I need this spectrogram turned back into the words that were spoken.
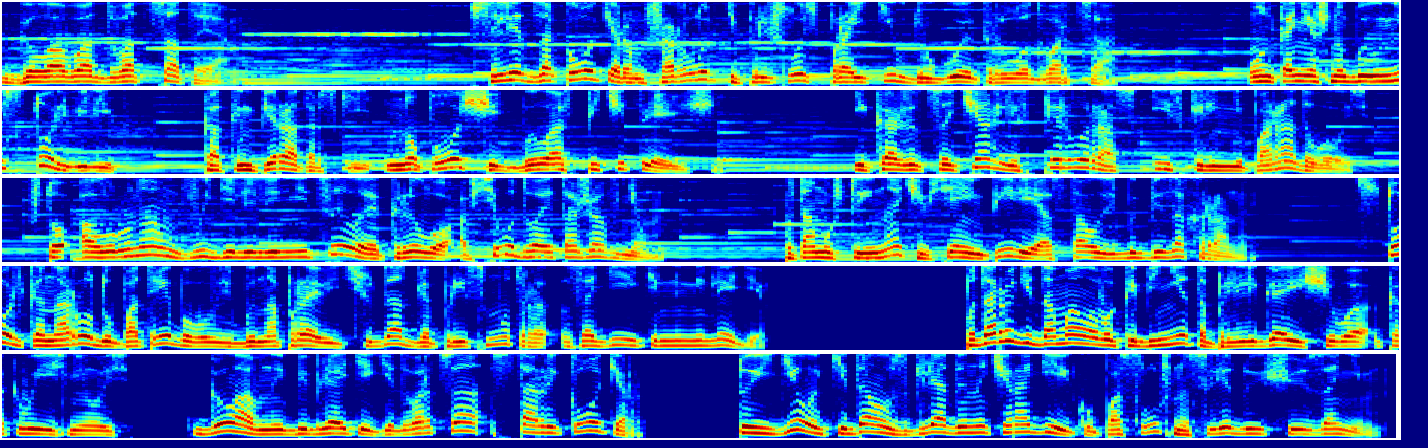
Глава 20 Вслед за Клокером Шарлотте пришлось пройти в другое крыло дворца. Он, конечно, был не столь велик, как императорский, но площадь была впечатляющей. И, кажется, Чарли в первый раз искренне порадовалась, что Алрунам выделили не целое крыло, а всего два этажа в нем. Потому что иначе вся империя осталась бы без охраны. Столько народу потребовалось бы направить сюда для присмотра за деятельными леди. По дороге до малого кабинета, прилегающего, как выяснилось, главной библиотеке дворца, старый клокер то и дело кидал взгляды на чародейку, послушно следующую за ним.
